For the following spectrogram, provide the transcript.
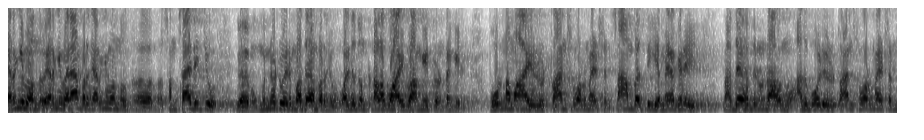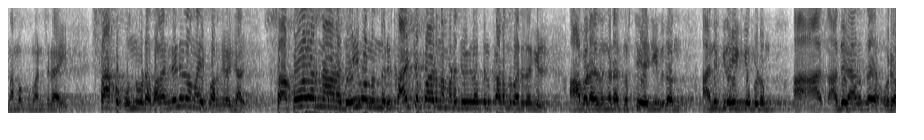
ഇറങ്ങി വന്നു ഇറങ്ങി വരാൻ പറഞ്ഞു ഇറങ്ങി വന്നു സംസാരിച്ചു. മുന്നോട്ട് വരുമ്പോൾ അദ്ദേഹം പറഞ്ഞു വലുതും കളവായി വാങ്ങിയിട്ടുണ്ടെങ്കിൽ പൂർണമായൊരു ട്രാൻസ്ഫോർമേഷൻ സാമ്പത്തിക മേഖലയിൽ അദ്ദേഹത്തിനുണ്ടാകുന്നു അതുപോലെ ഒരു ട്രാൻസ്ഫോർമേഷൻ നമുക്ക് മനസ്സിലായി. സഹ ഒന്നുകൂടെ വളരെ ലളിതമായി പറഞ്ഞു കഴിഞ്ഞാൽ സഹോദരനാണ് ദൈവം എന്നൊരു കാഴ്ചപ്പാട് നമ്മുടെ ജീവിതത്തിൽ കടന്നു വരുതെങ്കിൽ അവിടെ നിങ്ങളുടെ ക്രിസ്തീയ ജീവിതം അനുഗ്രഹിക്കപ്പെടും. അതിനകത്ത് ഒരു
